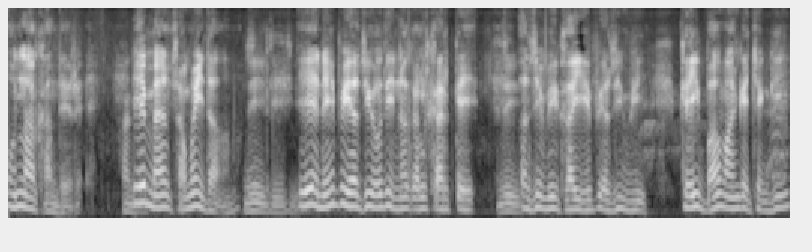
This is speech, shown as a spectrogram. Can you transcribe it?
ਉਹਨਾਂ ਖਾਂਦੇ ਰਹੇ। ਇਹ ਮੈਂ ਸਮਝਦਾ ਹਾਂ। ਜੀ ਜੀ ਜੀ। ਇਹ ਨਹੀਂ ਵੀ ਅਸੀਂ ਉਹਦੀ ਨਕਲ ਕਰਕੇ ਜੀ। ਅਸੀਂ ਵੀ ਖਾਈਏ ਵੀ ਅਸੀਂ ਵੀ ਕਈ ਬਾਵਾਂਗੇ ਚੰਗੀ।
